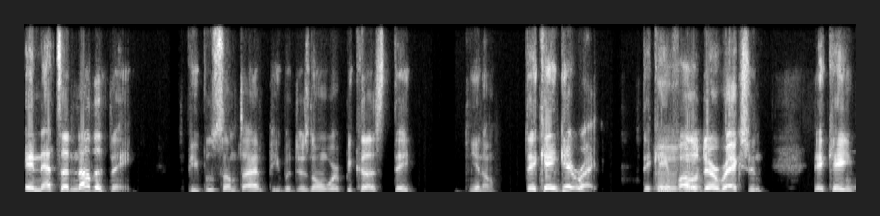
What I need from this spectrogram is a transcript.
and that's another thing. People sometimes people just don't work because they, you know, they can't get right. They can't mm-hmm. follow direction. They can't,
